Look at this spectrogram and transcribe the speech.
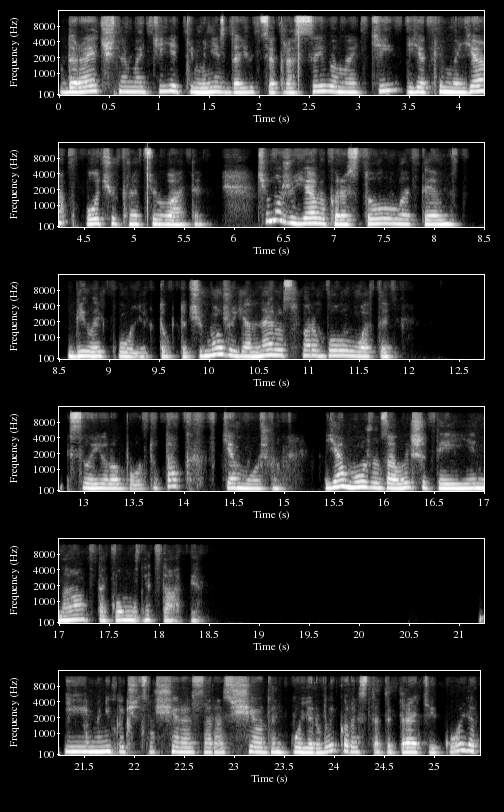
доречними, ті, які мені здаються красивими, ті, якими я хочу працювати. Чи можу я використовувати білий колір. Тобто, чи можу я не розфарбовувати свою роботу? Так, я можу. Я можу залишити її на такому етапі. І мені хочеться ще раз зараз ще один колір використати, третій колір.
